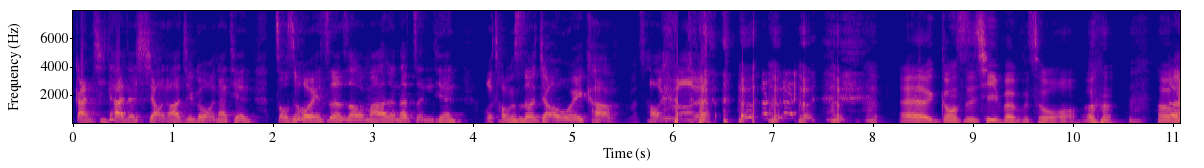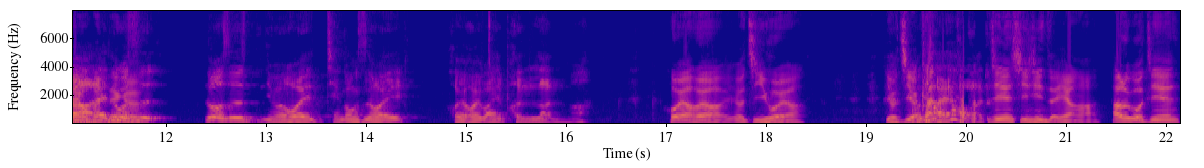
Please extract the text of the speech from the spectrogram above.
干，其他人在笑，然后结果我那天走出会议室的时候，妈的，那整天我同事都叫我 wake up，我操你妈的！哎，公司气氛不错哦。对啊，哎、那个，如果是如果是你们会前公司会会会把你喷烂吗？会啊会啊，有机会啊，有机会看还好啊。今天心情怎样啊？他如果今天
